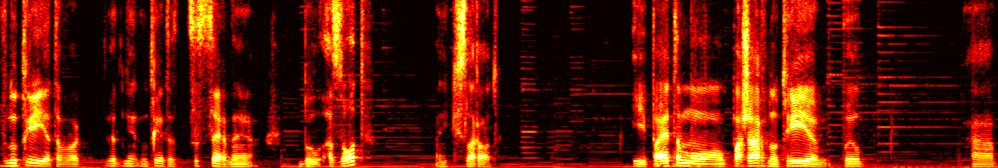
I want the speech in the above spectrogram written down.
внутри этого, внутри этой цистерны был азот, а не кислород. И поэтому пожар внутри был а,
